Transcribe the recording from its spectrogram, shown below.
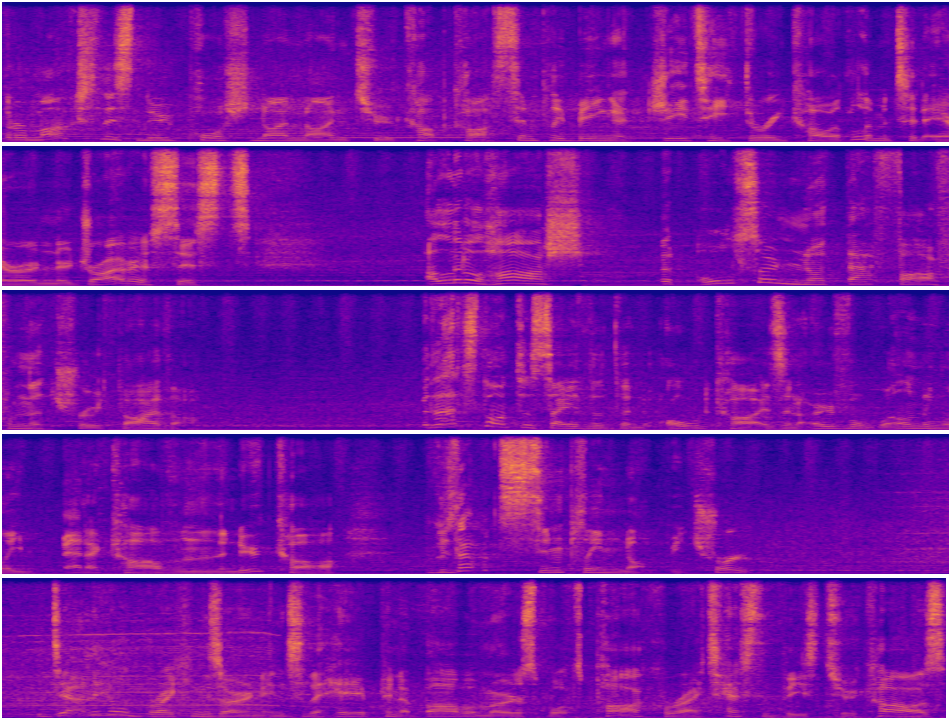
The remarks to this new Porsche 992 Cup car simply being a GT3 car with limited aero and no driver assists, a little harsh, but also not that far from the truth either. But that's not to say that the old car is an overwhelmingly better car than the new car, because that would simply not be true. The downhill braking zone into the hairpin at Barber Motorsports Park where I tested these two cars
